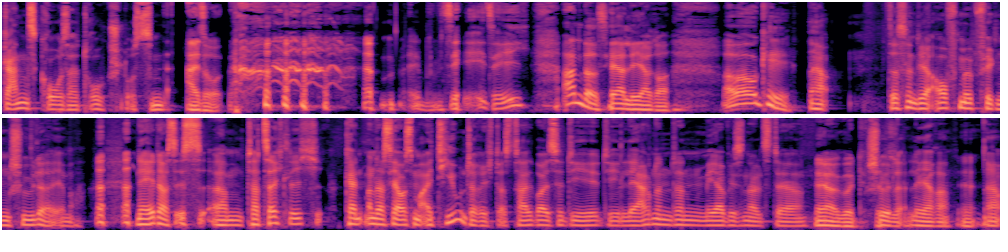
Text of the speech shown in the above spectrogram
ganz großer Trugschluss. Also sehe seh ich anders, Herr Lehrer. Aber okay. Ja. Das sind die aufmüpfigen Schüler immer. nee, das ist ähm, tatsächlich, kennt man das ja aus dem IT-Unterricht, dass teilweise die, die Lernenden mehr wissen als der ja, gut, Schüler, Lehrer. Ja, ja.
